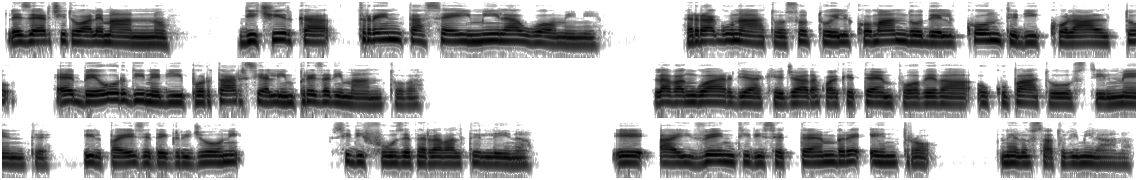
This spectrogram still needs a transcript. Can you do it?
L'esercito alemanno, di circa 36.000 uomini, ragunato sotto il comando del conte di Colalto, ebbe ordine di portarsi all'impresa di Mantova. L'avanguardia, che già da qualche tempo aveva occupato ostilmente il paese dei Grigioni, si diffuse per la Valtellina e ai 20 di settembre entrò nello Stato di Milano.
